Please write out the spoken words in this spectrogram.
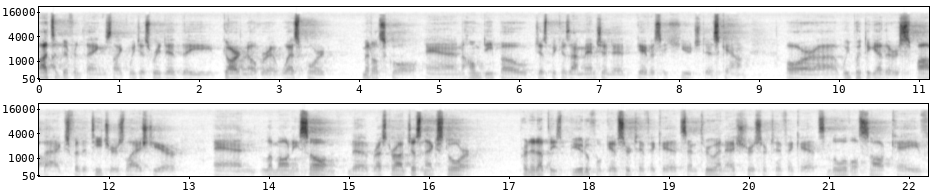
lots of different things, like we just redid the garden over at Westport Middle School, and Home Depot, just because I mentioned it, gave us a huge discount. Or uh, we put together spa bags for the teachers last year, and Lamoni Soul, the restaurant just next door, printed up these beautiful gift certificates and threw in extra certificates. Louisville Salt Cave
